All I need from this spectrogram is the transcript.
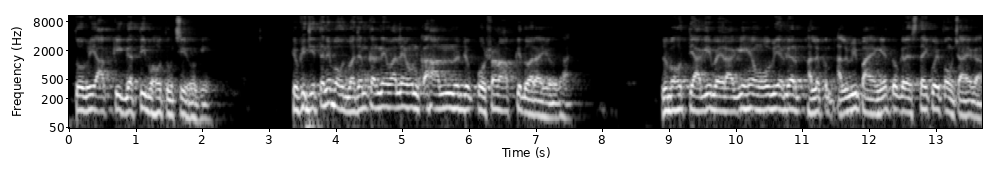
तो भी आपकी गति बहुत ऊँची होगी। क्योंकि जितने बहुत भजन करने वाले हैं, उनका अन्न जो पोषण आपके द्वारा ही हो रहा है जो बहुत त्यागी बैरागी हैं, वो भी अगर फल फल भी पाएँगे तो गृहस्थ ही कोई पहुंचाएगा।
